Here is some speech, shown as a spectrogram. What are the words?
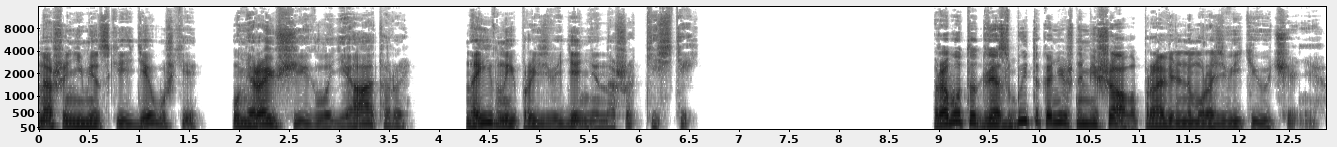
наши немецкие девушки, умирающие гладиаторы, наивные произведения наших кистей. Работа для сбыта, конечно, мешала правильному развитию учения.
